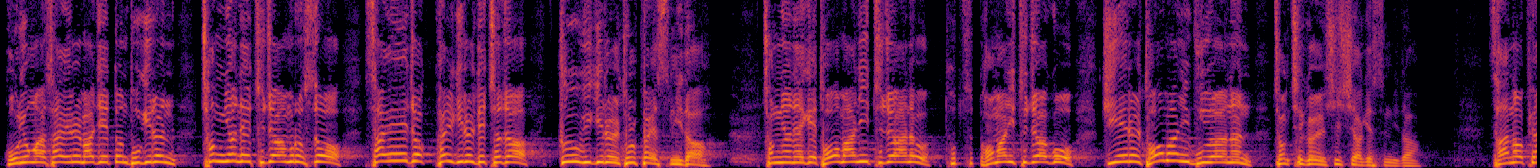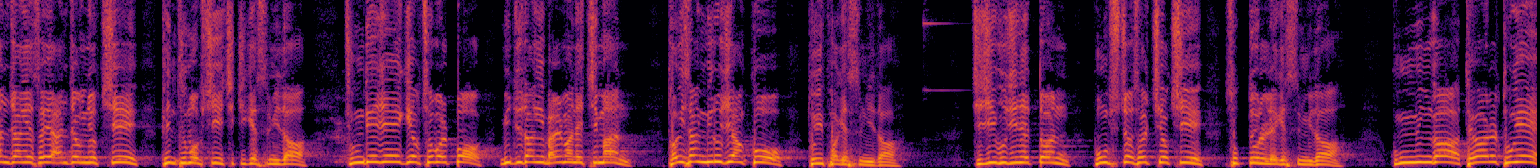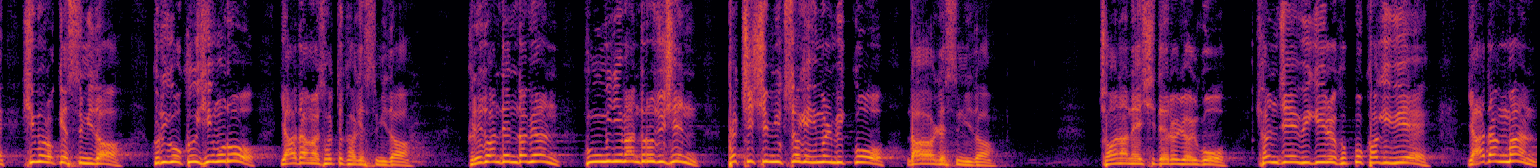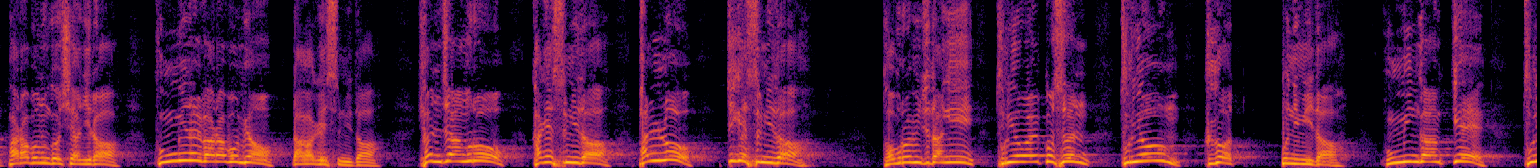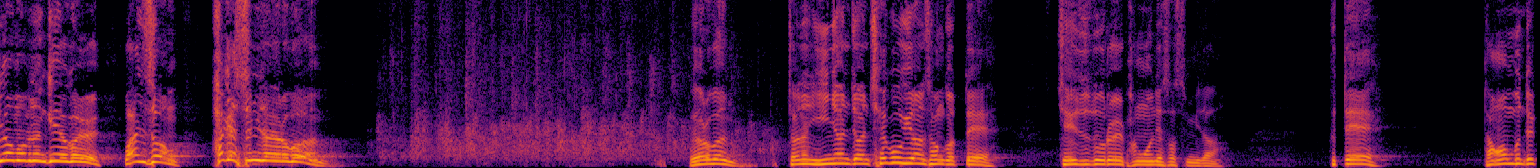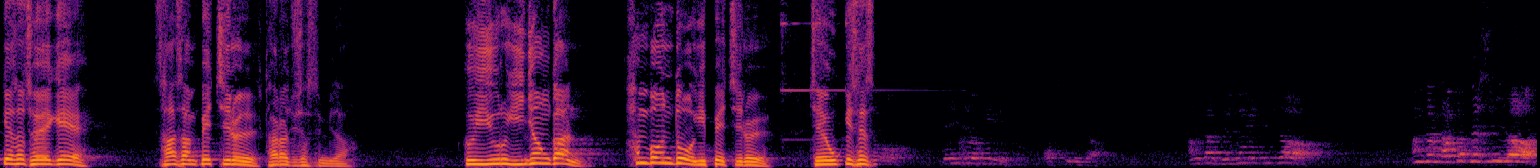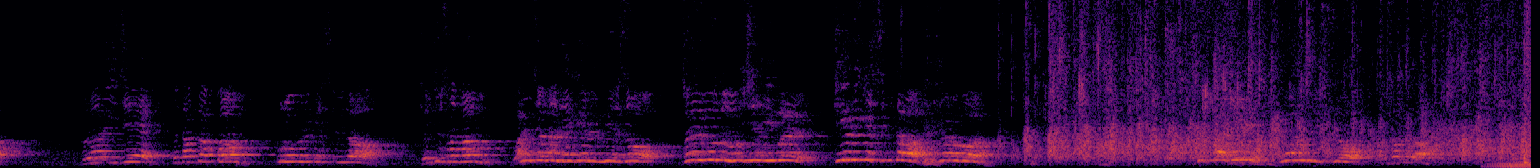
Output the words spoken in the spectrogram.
고령화 사회를 맞이했던 독일은 청년에 투자함으로써 사회적 활기를 되찾아 그 위기를 돌파했습니다. 청년에게 더 많이 투자하는 더 많이 투자하고 기회를 더 많이 부여하는 정책을 실시하겠습니다. 산업 현장에서의 안정 역시 빈틈없이 지키겠습니다. 중대재해기업처벌법 민주당이 말만 했지만 더 이상 미루지 않고 도입하겠습니다. 지지부진했던 공수처 설치 역시 속도를 내겠습니다. 국민과 대화를 통해 힘을 얻겠습니다. 그리고 그 힘으로 야당을 설득하겠습니다. 그래도 안 된다면 국민이 만들어주신 176석의 힘을 믿고 나아가겠습니다. 전환의 시대를 열고 현재의 위기를 극복하기 위해 야당만 바라보는 것이 아니라 국민을 바라보며 나가겠습니다. 현장으로 가겠습니다. 발로 뛰겠습니다. 더불어민주당이 두려워할 것은 두려움 그것뿐입니다. 국민과 함께 두려움 없는 개혁을 완성하겠습니다, 여러분. 여러분, 저는 2년 전 최고위원 선거 때 제주도를 방문했었습니다. 그때 당원분들께서 저에게 4.3 배지를 달아주셨습니다. 그 이후로 2년간 한 번도 이 배지를 제 옷깃에서 뗀 적이 없습니다. 항상 죄송했습니다. 항상 답답했습니다. 그러나 이제 그 답답함 풀어버리겠습니다. 제주 4.3 완전한 해결을 위해서 저희 모두 혼신의 힘을 기울이겠습니다. 여러분 끝까지 응원해 주십시오. Thank you.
